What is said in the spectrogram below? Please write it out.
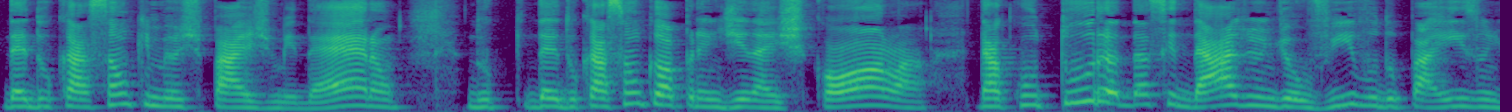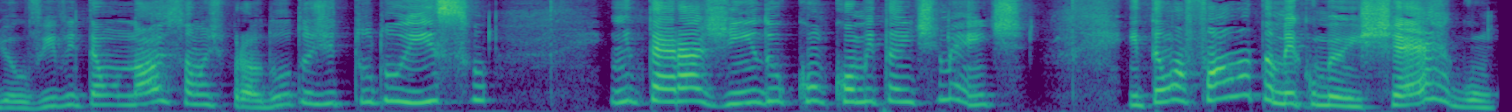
da educação que meus pais me deram, do, da educação que eu aprendi na escola, da cultura da cidade onde eu vivo, do país onde eu vivo. Então, nós somos produtos de tudo isso interagindo concomitantemente. Então, a forma também como eu enxergo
